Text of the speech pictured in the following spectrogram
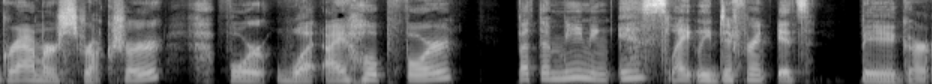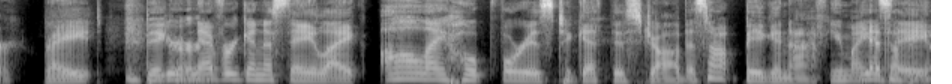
grammar structure for what I hope for, but the meaning is slightly different. It's bigger, right? Bigger. You're never going to say, like, all I hope for is to get this job. It's not big enough. You might yeah, say,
